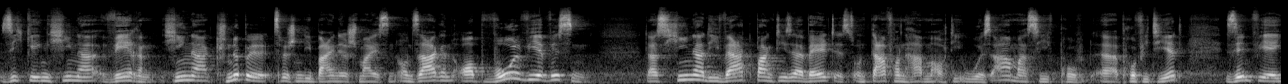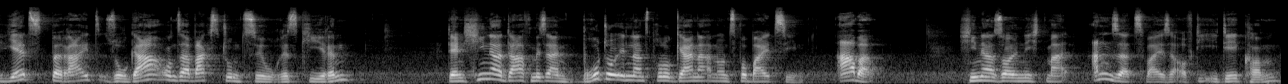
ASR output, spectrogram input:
sich gegen China wehren, China Knüppel zwischen die Beine schmeißen und sagen, obwohl wir wissen, dass China die Werkbank dieser Welt ist und davon haben auch die USA massiv äh, profitiert, sind wir jetzt bereit, sogar unser Wachstum zu riskieren. Denn China darf mit seinem Bruttoinlandsprodukt gerne an uns vorbeiziehen. Aber China soll nicht mal ansatzweise auf die Idee kommen,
